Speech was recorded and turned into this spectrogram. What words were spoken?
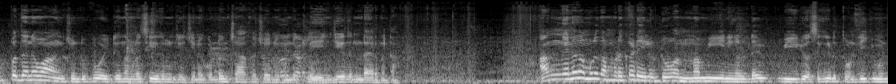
അപ്പോൾ തന്നെ വാങ്ങിച്ചുകൊണ്ട് പോയിട്ട് നമ്മുടെ സീതം ചേച്ചിനെ കൊണ്ടും ചാക്കച്ചോനെ കൊണ്ടും ക്ലീൻ ചെയ്തിട്ടുണ്ടായിരുന്നു കേട്ടോ അങ്ങനെ നമ്മൾ നമ്മുടെ കടയിലോട്ട് വന്ന മീനുകളുടെ വീഡിയോസ് ഒക്കെ എടുത്തുകൊണ്ടിരിക്കുമ്പോൾ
